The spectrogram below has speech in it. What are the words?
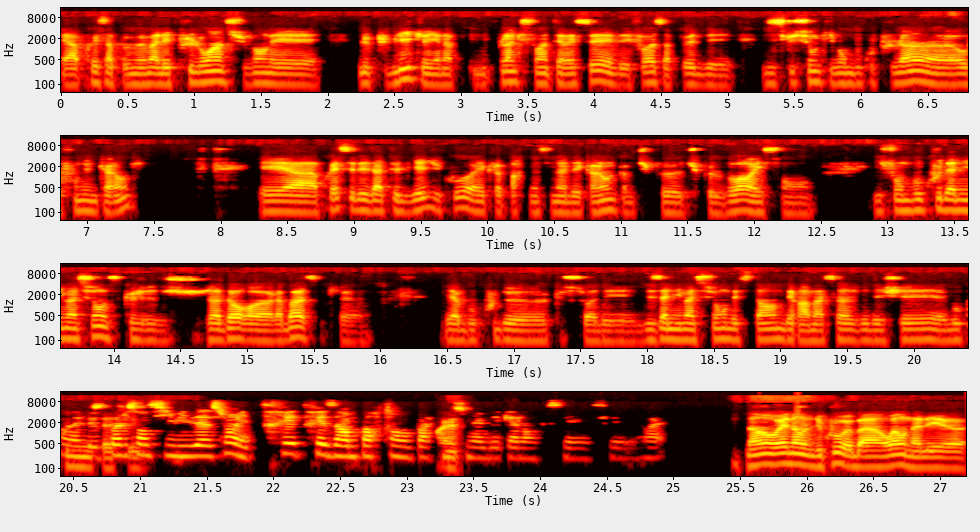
Et après, ça peut même aller plus loin suivant les, le public. Il y en a plein qui sont intéressés et des fois, ça peut être des discussions qui vont beaucoup plus loin au fond d'une calanque. Et après, c'est des ateliers du coup avec le parc national des Calanques, comme tu peux tu peux le voir, ils sont ils font beaucoup d'animations. Ce que j'adore là-bas, c'est que il y a beaucoup de que ce soit des, des animations, des stands, des ramassages de déchets, beaucoup ouais, Le pôle sensibilisation est très très important au parc national des Calanques. C'est ouais. Non ouais non du coup bah ouais on allait euh,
